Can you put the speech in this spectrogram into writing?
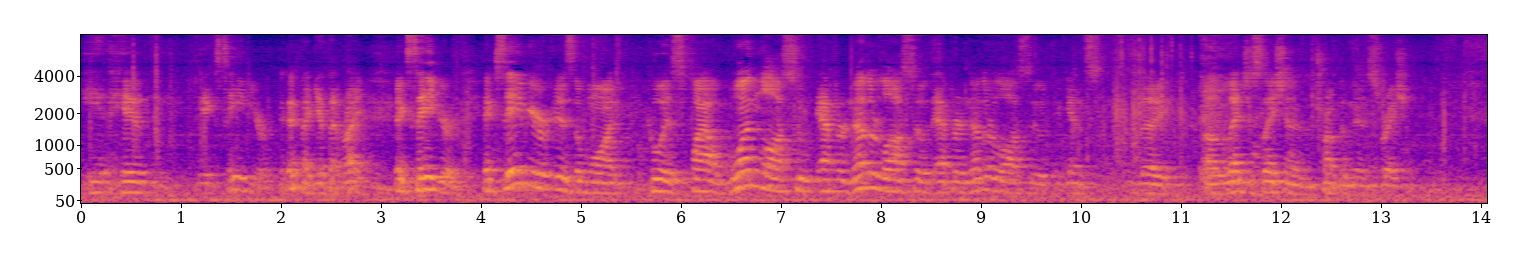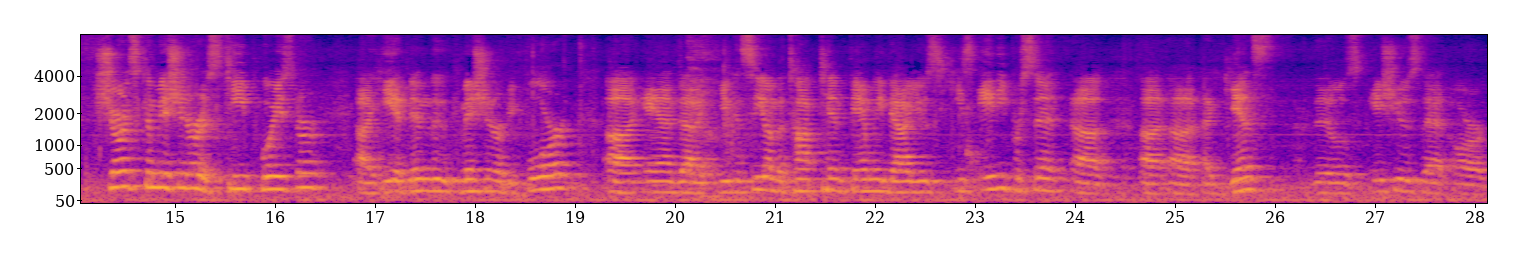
he, he, Xavier, if I get that right, Xavier. Xavier is the one who has filed one lawsuit after another lawsuit after another lawsuit against the uh, legislation of the Trump administration. Insurance Commissioner is Steve Poizner. Uh, he had been the commissioner before. Uh, and uh, you can see on the top 10 family values, he's 80% uh, uh, uh, against those issues that are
